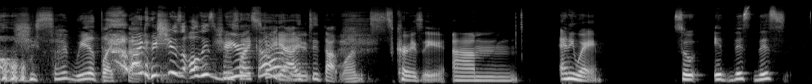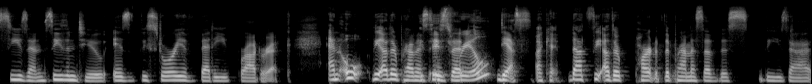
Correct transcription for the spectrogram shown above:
know. She's so weird like that. I know she has all these She's weird like, oh yeah, I did that once. It's crazy. Um anyway, so it this this season, season 2 is the story of Betty Broderick. And oh, the other premise Is is, that real? Yes. Okay. That's the other part of the premise of this these uh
